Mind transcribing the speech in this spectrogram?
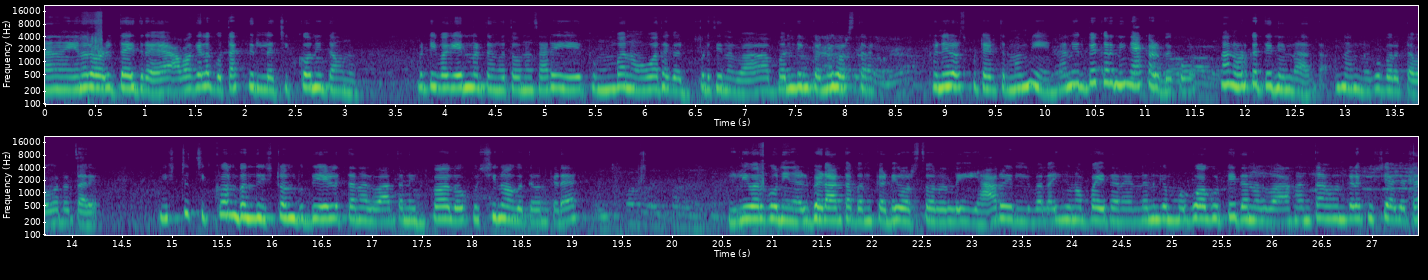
ನಾನು ಏನಾದ್ರು ಅಳ್ತಾ ಇದ್ರೆ ಅವಾಗೆಲ್ಲ ಗೊತ್ತಾಗ್ತಿರ್ಲಿಲ್ಲ ಚಿಕ್ಕವನಿದ್ದ ಅವನು. ಬಟ್ ಇವಾಗ ಏನು ಮಾಡ್ತಾನೆ ಗೊತ್ತಾ? ಒಂದೊಂದು ಸಾರಿ ತುಂಬ ನೋವಾದಾಗ ಅಟ್ಬಿಡ್ತೀನಲ್ವಾ ಬಂದು ಹಿಂಗೆ ಕಣ್ಣಿಗೆ ಒರೆಸ್ತಾರೆ ಕಣ್ಣೀರು ಹೊರಿಸ್ಬಿಟ್ಟು ಹೇಳ್ತಾರೆ, ಮಮ್ಮಿ, ನಾನು ಇರ್ಬೇಕಾದ್ರೆ ನೀನು ಯಾಕೆ ಆಡಬೇಕು? ನಾನು ನೋಡ್ಕೊತೀನಿ ನಿನ್ನ ಅಂತ. ನಂಗೆ ನಗು ಬರುತ್ತೆ ಅವಾಗ ಸಾರಿ ಇಷ್ಟು ಚಿಕ್ಕವನು ಬಂದು ಇಷ್ಟೊಂದು ಬುದ್ಧಿ ಹೇಳುತ್ತಾನಲ್ವಾ ಅಂತ ನಿಜವಾಗ್ಲೂ ಖುಷಿನೂ ಆಗುತ್ತೆ ಒಂದು ಕಡೆ. ಇಲ್ಲಿವರೆಗೂ ನೀನು ಅಳ್ಬೇಡ ಅಂತ ಬಂದು ಕಣ್ಣೀರು ಒರೆಸೋರಲ್ಲಿ ಯಾರೂ ಇಲ್ವಲ್ಲ, ಇವನೊಬ್ಬ ಇದ್ದಾನೆ, ನನಗೆ ಮಗುವಾಗಿ ಹುಟ್ಟಿದ್ದಾನಲ್ವಾ ಅಂತ ಒಂದು ಕಡೆ ಖುಷಿ ಆಗುತ್ತೆ.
